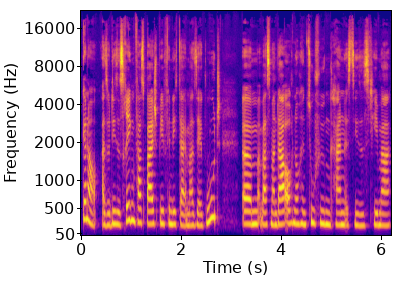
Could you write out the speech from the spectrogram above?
genau, also dieses Regenfassbeispiel finde ich da immer sehr gut. Ähm, was man da auch noch hinzufügen kann, ist dieses Thema,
